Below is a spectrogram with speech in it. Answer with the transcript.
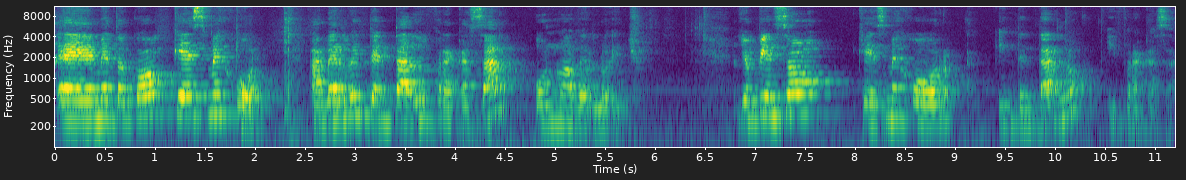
Eh, me tocó que es mejor haberlo intentado y fracasar o no haberlo hecho. Yo pienso que es mejor intentarlo y fracasar.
